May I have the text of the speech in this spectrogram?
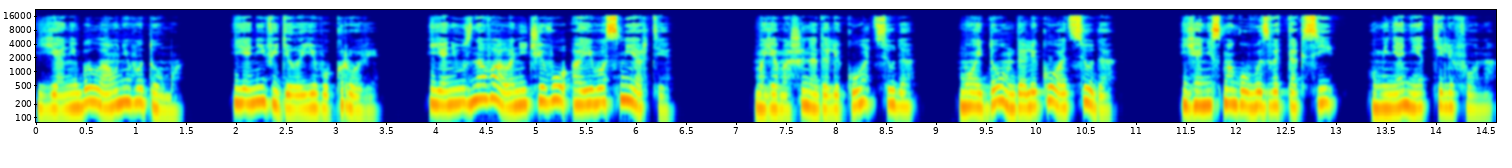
Я не была у него дома. Я не видела его крови. Я не узнавала ничего о его смерти. Моя машина далеко отсюда. Мой дом далеко отсюда. Я не смогу вызвать такси, у меня нет телефона.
